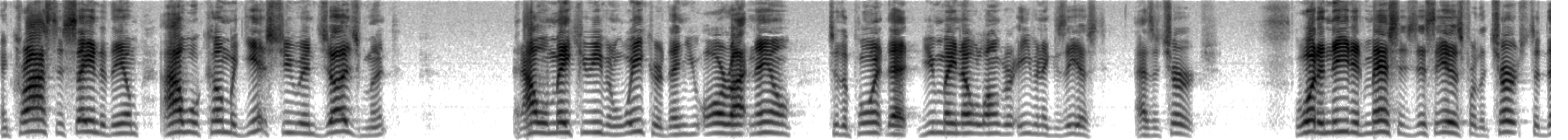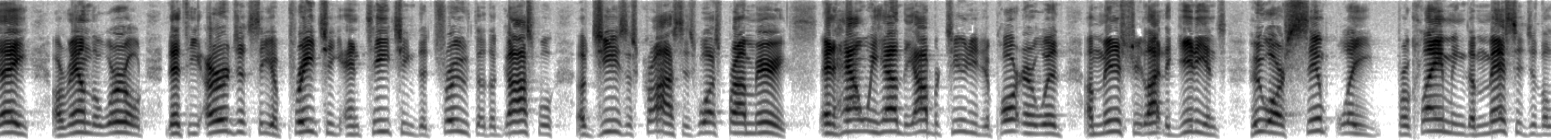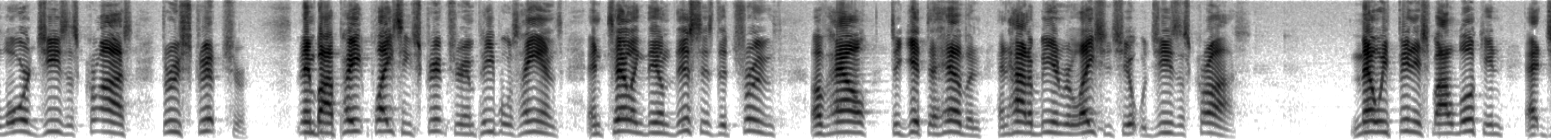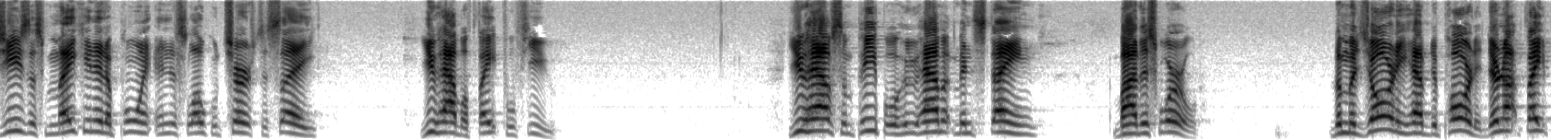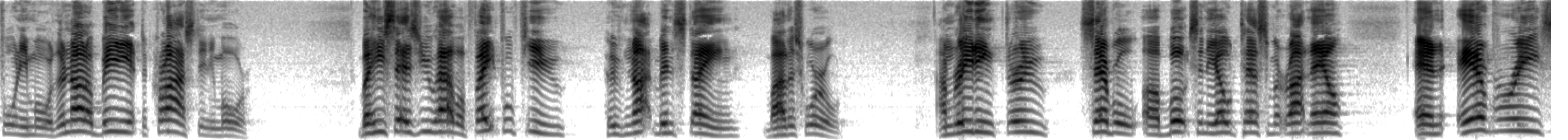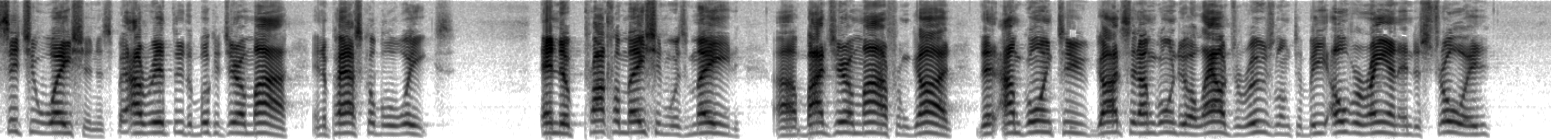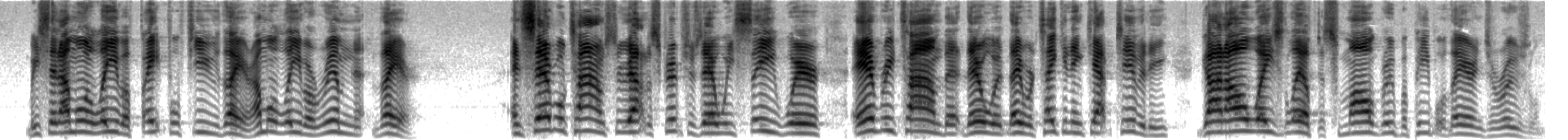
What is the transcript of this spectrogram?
And Christ is saying to them, I will come against you in judgment and I will make you even weaker than you are right now to the point that you may no longer even exist as a church. What a needed message this is for the church today around the world that the urgency of preaching and teaching the truth of the gospel of Jesus Christ is what's primary, and how we have the opportunity to partner with a ministry like the Gideons who are simply proclaiming the message of the Lord Jesus Christ through Scripture. And by placing Scripture in people's hands and telling them this is the truth of how to get to heaven and how to be in relationship with Jesus Christ. Now we finish by looking at Jesus making it a point in this local church to say, You have a faithful few. You have some people who haven't been stained by this world. The majority have departed. They're not faithful anymore. They're not obedient to Christ anymore. But he says, You have a faithful few who've not been stained by this world. I'm reading through several uh, books in the Old Testament right now, and every situation, I read through the book of Jeremiah in the past couple of weeks, and the proclamation was made uh, by Jeremiah from God that I'm going to, God said, I'm going to allow Jerusalem to be overran and destroyed. But he said, I'm going to leave a faithful few there. I'm going to leave a remnant there. And several times throughout the scriptures there we see where every time that there were, they were taken in captivity, God always left a small group of people there in Jerusalem.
